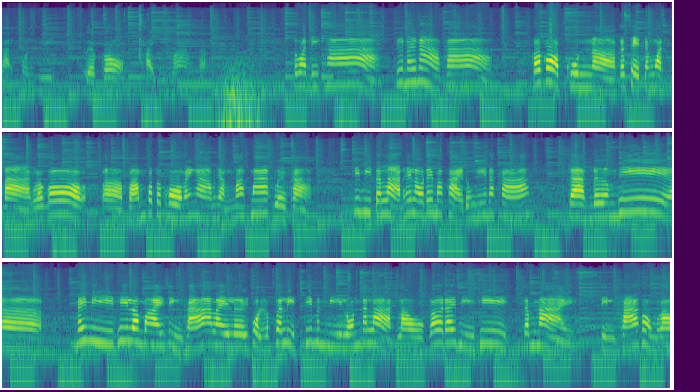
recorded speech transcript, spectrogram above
หลายๆ คนที่แล้วก็ขายดีมากค่ะ สวัสดีค่ะ ชื่อน้อยหนาค่ะ ก็ขอบคุณเกษตรจังหวัดตาก แล้วก็อ่าปั๊มปตทไม้งามอย่างมาก ๆ เลยค่ะ ที่มีตลาดให้เราได้มาขายตรงนี้นะคะ จากเดิมที่ไม่มีที่ระบายสินค้าอะไรเลยผลผลิตที่มันมีล้นตลาดเราก็ได้มีที่จำหน่ายสินค้าของเรา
